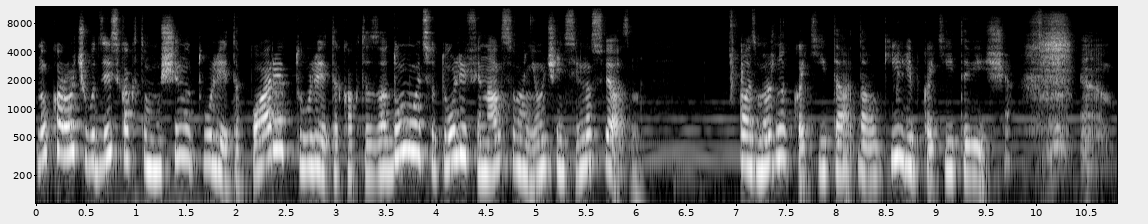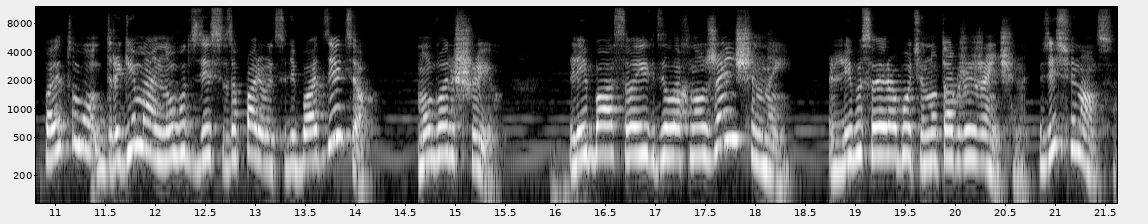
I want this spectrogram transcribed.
ну, короче, вот здесь как-то мужчина то ли это парит, то ли это как-то задумывается, то ли финансово не очень сильно связаны. Возможно, какие-то долги, либо какие-то вещи. Поэтому, дорогие мои, ну вот здесь запаривается либо о детях, но больших, либо о своих делах, но с женщиной, либо своей работе, но также женщины. Здесь финансы.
